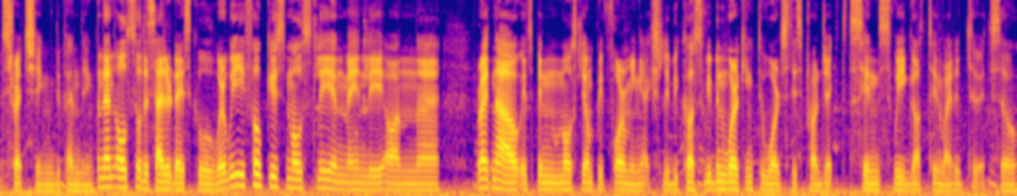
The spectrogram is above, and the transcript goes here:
stretching, depending. And then also the Saturday school, where we focus mostly and mainly on. Uh, Right now, it's been mostly on performing actually, because we've been working towards this project since we got invited to it. So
